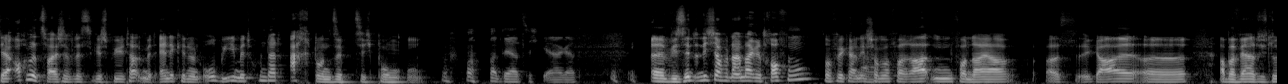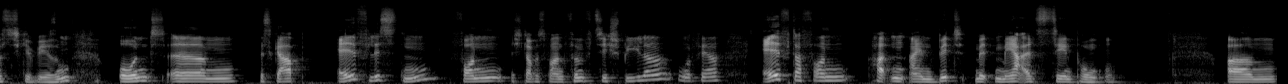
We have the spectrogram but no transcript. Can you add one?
der auch eine Zweischiffliste gespielt hat mit Anakin und Obi mit 178 Punkten. der hat sich geärgert. Äh, wir sind nicht aufeinander getroffen, so viel kann ich schon mal verraten. Von daher es egal, äh, aber wäre natürlich lustig gewesen. Und ähm, es gab elf Listen von, ich glaube, es waren 50 Spieler ungefähr. Elf davon hatten ein Bit mit mehr als 10 Punkten. Ähm,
